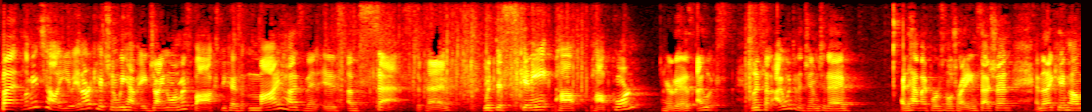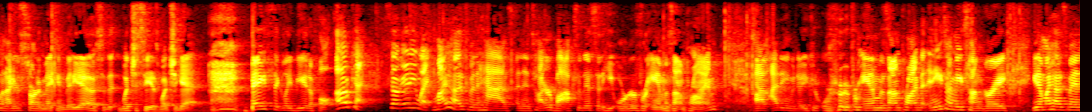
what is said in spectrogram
But let me tell you, in our kitchen, we have a ginormous box because my husband is obsessed, okay, with this skinny pop popcorn. Here it is. I look, listen, I went to the gym today I'd have my personal training session, and then I came home and I just started making videos, so that what you see is what you get. Basically beautiful. Okay, so anyway, my husband has an entire box of this that he ordered for Amazon Prime. Um, I didn't even know you could order it from Amazon Prime, but anytime he's hungry, you know, my husband,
